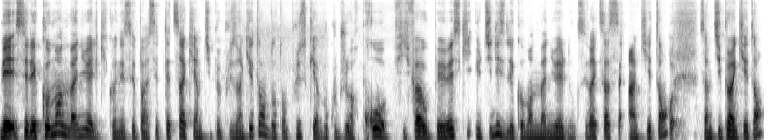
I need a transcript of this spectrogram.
Mais c'est les commandes manuelles qu'ils connaissaient pas. C'est peut-être ça qui est un petit peu plus inquiétant, d'autant plus qu'il y a beaucoup de joueurs pro, FIFA ou PES, qui utilisent les commandes manuelles. Donc c'est vrai que ça, c'est inquiétant. Ouais. C'est un petit peu inquiétant.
